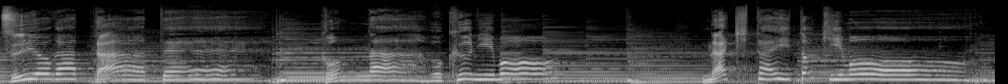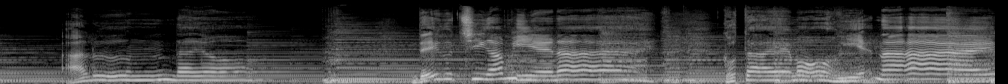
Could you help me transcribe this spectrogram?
強がったってこんな僕にも泣きたい時もあるんだよ。出口が見えない答えも言えない。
